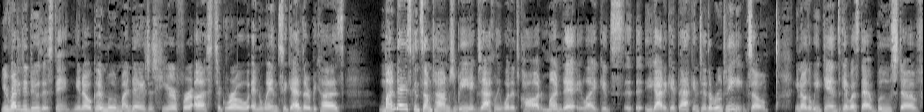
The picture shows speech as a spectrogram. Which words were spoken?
you're ready to do this thing. You know, Good Mood Mondays is here for us to grow and win together because Mondays can sometimes be exactly what it's called Monday. Like it's, it, it, you got to get back into the routine. So, you know, the weekends give us that boost of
